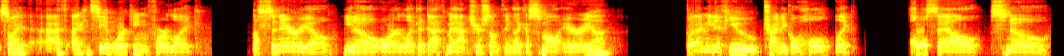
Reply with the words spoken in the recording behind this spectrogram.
so I, I I can see it working for like a scenario, you know, or like a death match or something like a small area. But I mean, if you try to go whole like wholesale snow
